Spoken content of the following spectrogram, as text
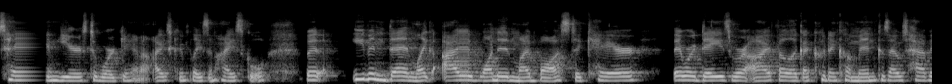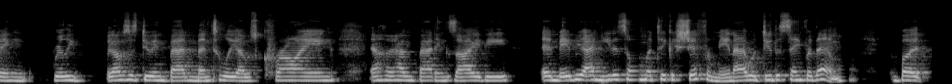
10 years to working at an ice cream place in high school. But even then, like I wanted my boss to care. There were days where I felt like I couldn't come in because I was having really, like I was just doing bad mentally. I was crying and I was having bad anxiety. And maybe I needed someone to take a shift for me and I would do the same for them. But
